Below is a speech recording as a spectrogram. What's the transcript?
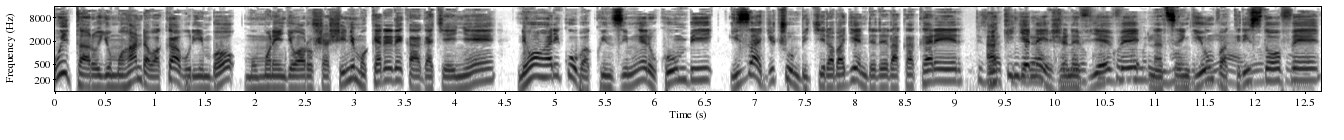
witaruye umuhanda wa kaburimbo mu murenge wa rushashi ni mu karere ka gakenke ni ho hari kubakwa inzu imwe rukumbi izajya icumbikira abagenderera aka karere. Akingeneye genevieve na nsengiyumva christophe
